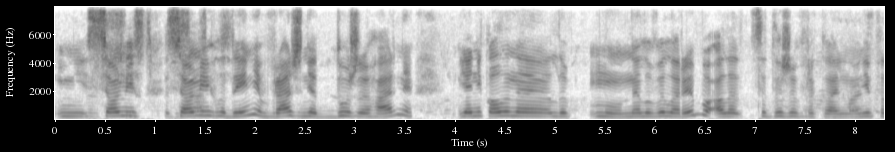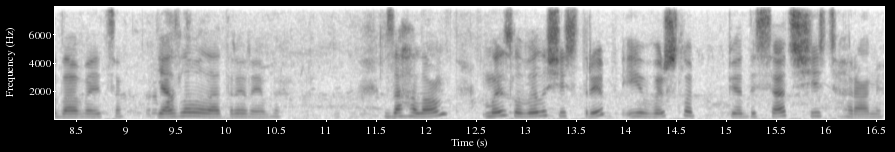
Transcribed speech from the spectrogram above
ні, сьомій, 6:50 сьомій годині. Враження дуже гарні. Я ніколи не, ну, не ловила рибу, але це дуже прикольно, мені подобається. Я зловила три риби. Загалом ми зловили 6 риб і вийшло 56 грамів.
